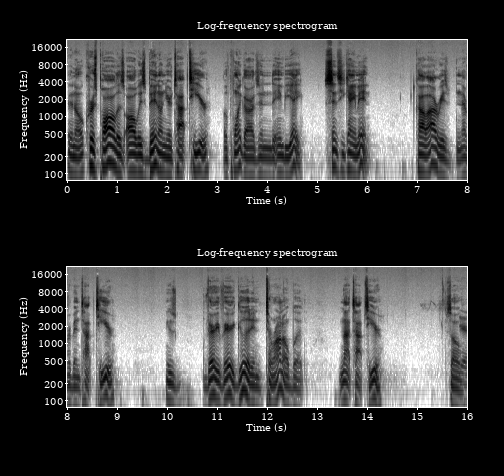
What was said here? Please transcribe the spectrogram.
You know, Chris Paul has always been on your top tier of point guards in the NBA since he came in. Kyle Lowry has never been top tier. He was very, very good in Toronto, but not top tier. So Yeah.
